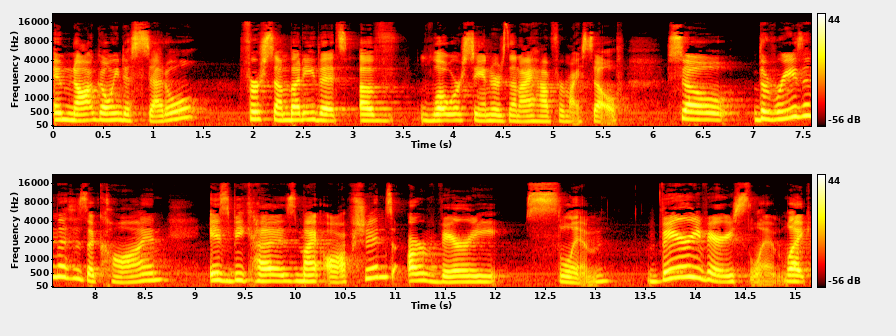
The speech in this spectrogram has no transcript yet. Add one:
am not going to settle for somebody that's of lower standards than I have for myself. So the reason this is a con is because my options are very slim. Very, very slim. Like,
